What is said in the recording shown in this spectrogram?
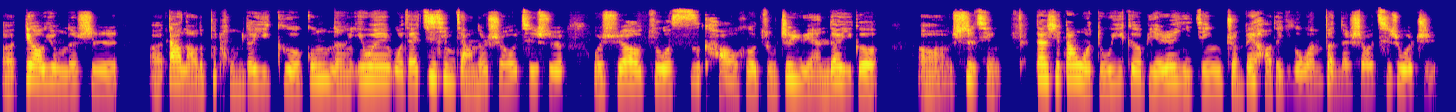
呃调用的是呃大脑的不同的一个功能。因为我在即兴讲的时候，其实我需要做思考和组织语言的一个呃事情。但是当我读一个别人已经准备好的一个文本的时候，其实我只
